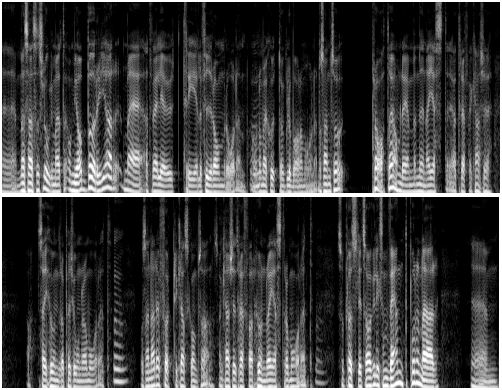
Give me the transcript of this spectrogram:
Eh, Men sen så slog det mig att om jag börjar med att välja ut tre eller fyra områden av Mm. de här 17 globala målen och sen så pratar jag om det med mina gäster, jag träffar kanske, ja, säg 100 personer om året. Mm. Och sen är det 40 klasskompisar som kanske träffar 100 gäster om året. Mm. Så plötsligt så har vi liksom vänt på den där ehm,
